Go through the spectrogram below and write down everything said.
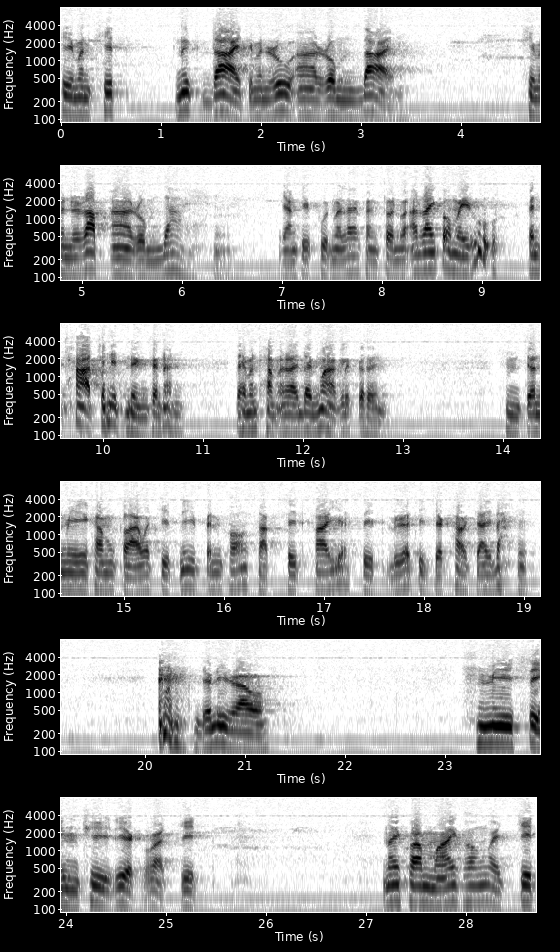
ที่มันคิดนึกได้ที่มันรู้อารมณ์ได้ ที่มันรับอารมณ์ได้ อย่างที่พูดมาแล้วข้างต้นว่าอะไรก็ไม่รู้ เป็นธาตุชนิดหนึ่งเท่านั้น แต่มันทำอะไรได้มากเหลือเกินจนมีคำกล่าวว่าจิตนี้เป็นของศักดิ์สิทธิ์กายสิทธิ์เหลือที่จะเข้าใจได้ เดี๋ยวนี้เรา มีสิ่งที่เรียกว่าจิต ในความหมายของไอ้จิต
